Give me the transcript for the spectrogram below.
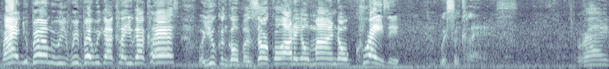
Right? You Bama, we, we, we got class, you got class? Well, you can go berserko out of your mind, go crazy with some class right?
